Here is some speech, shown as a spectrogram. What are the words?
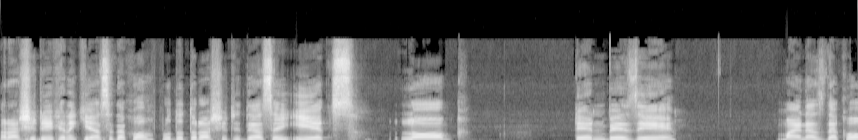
রাশিটি এখানে কি আছে, দেখো, প্রদত্ত রাশিটি দেওয়া আছে X log ten base A minus দেখো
